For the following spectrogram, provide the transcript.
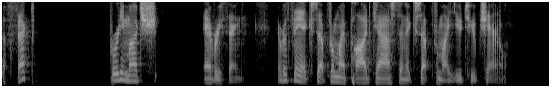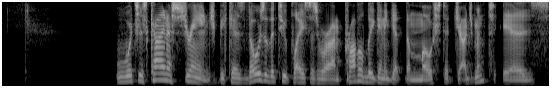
affect pretty much everything. Everything except for my podcast and except for my YouTube channel. Which is kind of strange because those are the two places where I'm probably going to get the most judgment is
